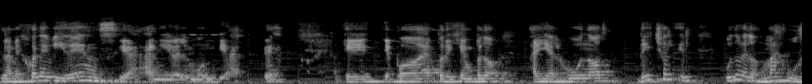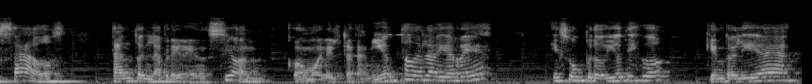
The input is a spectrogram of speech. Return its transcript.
la mejor evidencia a nivel mundial. Eh, te puedo dar, por ejemplo, hay algunos, de hecho, uno de los más usados tanto en la prevención como en el tratamiento de la diarrea es un probiótico que en realidad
